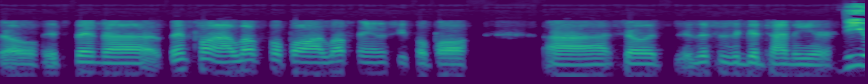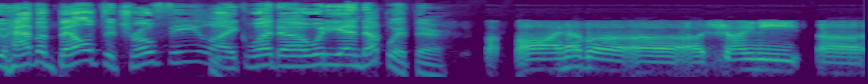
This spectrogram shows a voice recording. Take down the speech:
So it's been uh, been fun. I love football. I love fantasy football. Uh, so it's, this is a good time of year. Do you have a belt, a trophy? Like what? Uh, what do you end up with there? Oh, I have a, a, a shiny uh,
